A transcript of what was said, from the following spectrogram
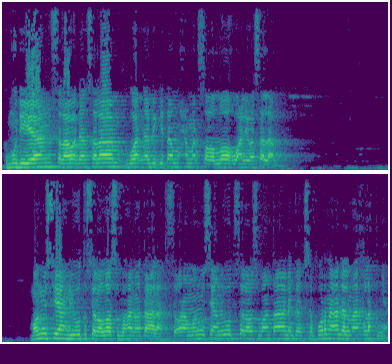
Kemudian selawat dan salam buat Nabi kita Muhammad sallallahu alaihi wasallam manusia yang diutus oleh Allah Subhanahu wa taala, seorang manusia yang diutus oleh Allah Subhanahu wa taala dengan kesempurnaan dalam akhlaknya,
